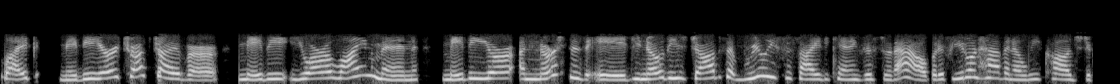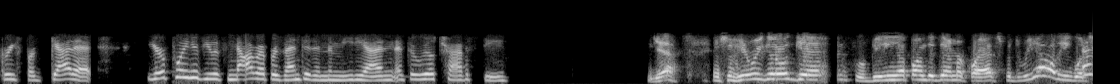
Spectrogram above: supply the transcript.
like maybe you're a truck driver, maybe you are a lineman, maybe you're a nurse's aide, you know, these jobs that really society can't exist without. But if you don't have an elite college degree, forget it. Your point of view is not represented in the media, and it's a real travesty. Yeah. And so here we go again. We're beating up on the Democrats. But the reality, what's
